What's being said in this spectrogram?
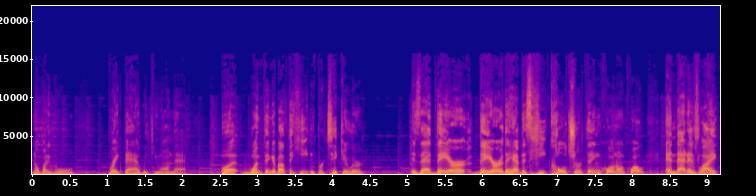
Nobody will break bad with you on that. But one thing about the Heat in particular is that they are they are they have this heat culture thing quote unquote and that is like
